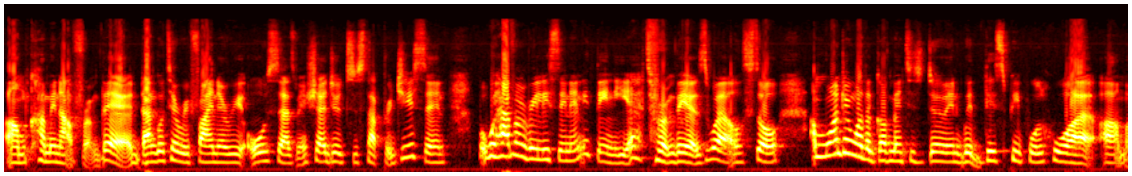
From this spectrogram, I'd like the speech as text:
um, coming out from there. Dangote refinery also has been scheduled to start producing, but we haven't really seen anything yet from there as well. So, I'm wondering what the government is doing with these people who are um,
